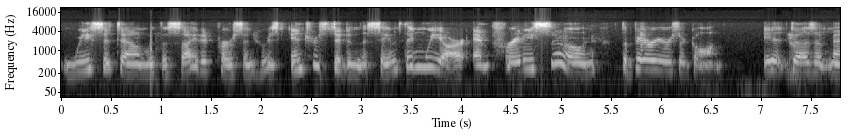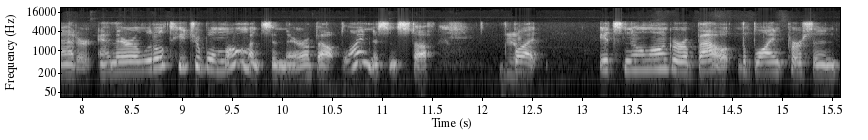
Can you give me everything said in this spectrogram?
we sit down with a sighted person who is interested in the same thing we are and pretty soon the barriers are gone. It doesn't matter. And there are little teachable moments in there about blindness and stuff Yeah. but it's no longer about the blind person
